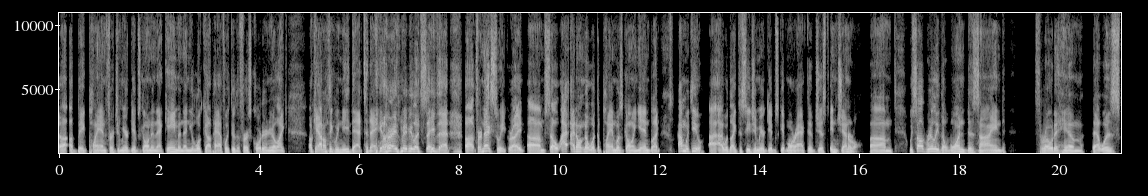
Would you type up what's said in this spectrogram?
uh, a big plan for Jahmyr Gibbs going in that game, and then you look up halfway through the first quarter and you're like, okay, I don't think we need that today. All right, maybe let's save that uh, for next week, right? Um, so I, I, don't know what the plan was going in, but I'm with you. I, I would like to see Jahmyr Gibbs get more active just in general. Um, we saw really the one designed throw to him that was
